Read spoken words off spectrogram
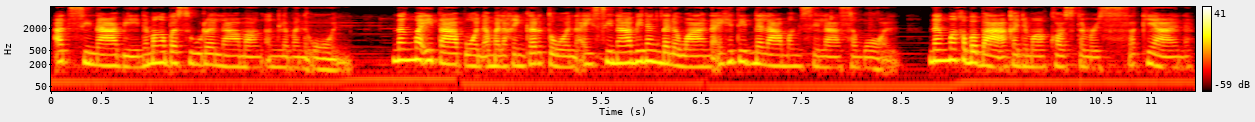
at sinabi na mga basura lamang ang laman noon. Nang maitapon ang malaking karton ay sinabi ng dalawa na ihatid na lamang sila sa mall. Nang makababa ang kanyang mga customers sa sakyan,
